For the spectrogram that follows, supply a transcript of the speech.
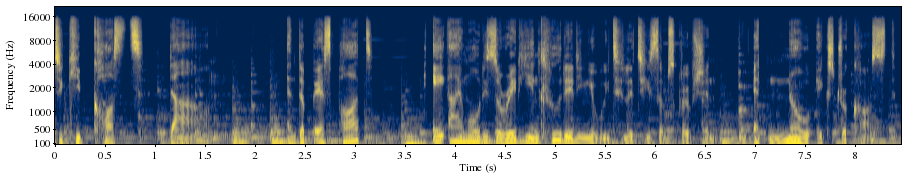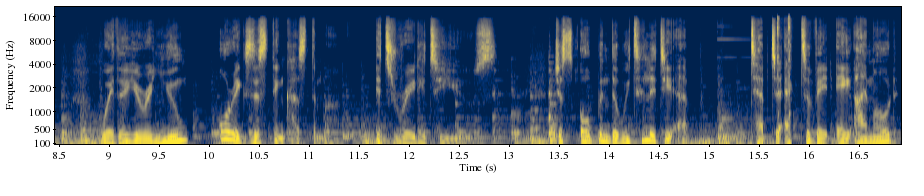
to keep costs down. And the best part? AI mode is already included in your Wetility subscription at no extra cost. Whether you're a new or existing customer, it's ready to use. Just open the Wetility app, tap to activate AI mode,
